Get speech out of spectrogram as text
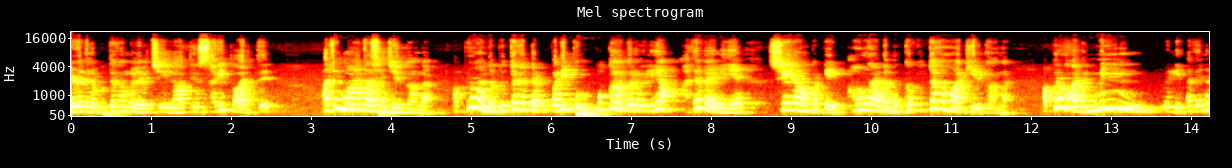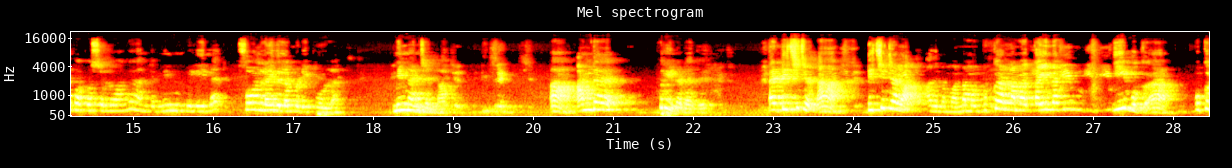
எழுதின புத்தகங்களை வச்சு எல்லாத்தையும் சரிபார்த்து அது மாதா செஞ்சுருக்காங்க. அப்புறம் அந்த புத்தகத்தை பதிப்பு புக் ஆக்கணும் இல்லையா? அதை வேலையை ஸ்ரீராம் பட்டேல் அவங்க அந்த புக்கை புத்தகமாக்கி இருக்காங்க அப்புறம் அது மின் வெளி அது என்ன பாப்பா சொல்லுவாங்க? அந்த மின் வெளியில ஃபோன்ல இதில் படிப்போம்ல. மின் அஞ்சலா ஆ அந்த புரியலடா அது? டிஜிட்டல் ஆ டிஜிட்டலா அது நம்ம நம்ம புக்கை நம்ம கையில இ புக் ஆ. புக்கை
